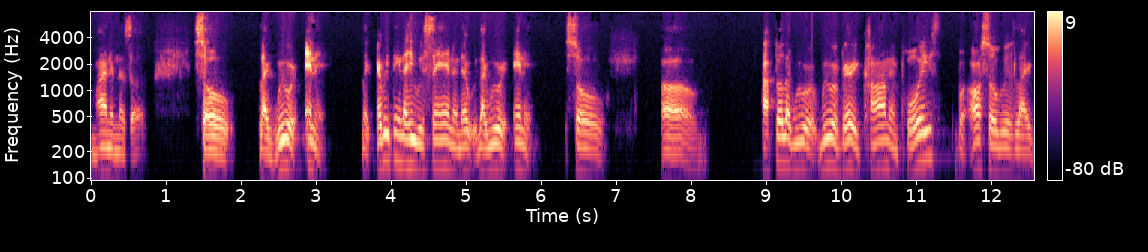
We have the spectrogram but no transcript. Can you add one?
reminding us of. So like we were in it, like everything that he was saying, and that like we were in it. So um, I felt like we were we were very calm and poised, but also was like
